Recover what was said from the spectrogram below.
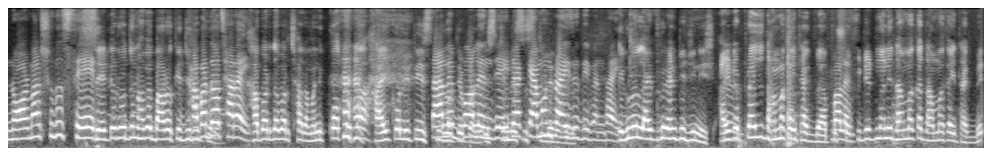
নরমাল শুধু সেট সেটের ওজন হবে বারো কেজির খাবার। দাবার ছাড়াই? খাবার দাবার ছাড়া মানে কতটা হাই কোয়ালিটি স্টিল হতে পারে বলেন যে এটা কেমন প্রাইসে। দিবেন ভাই? এগুলো লাইফ গ্যারান্টি জিনিস। আর এটা প্রাইস ধামাকাই থাকবে আপনার সফিটেড মানে ধামাকা ধামাকাই থাকবে।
